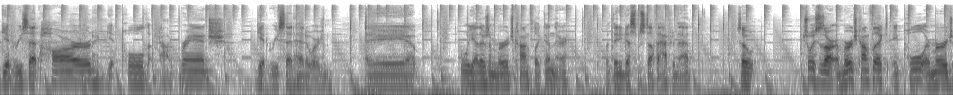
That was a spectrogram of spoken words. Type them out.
git reset hard, git pulled top branch, git reset head origin. A well, yeah, there's a merge conflict in there, but then he does some stuff after that. So choices are a merge conflict, a pull or merge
